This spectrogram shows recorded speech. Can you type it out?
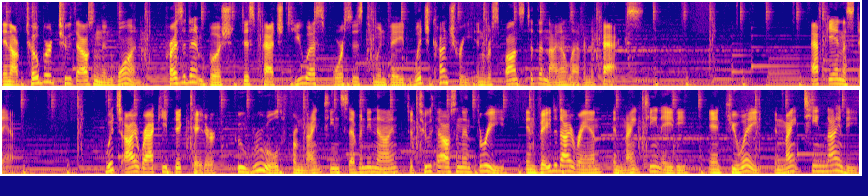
In October 2001, President Bush dispatched U.S. forces to invade which country in response to the 9 11 attacks? Afghanistan. Which Iraqi dictator, who ruled from 1979 to 2003, invaded Iran in 1980 and Kuwait in 1990,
